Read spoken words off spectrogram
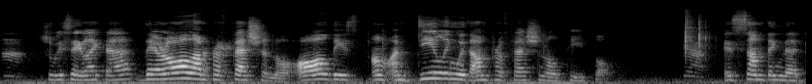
Mm. Should we say like that? They're all unprofessional. All these, um, I'm dealing with unprofessional people. Yeah. Is something that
